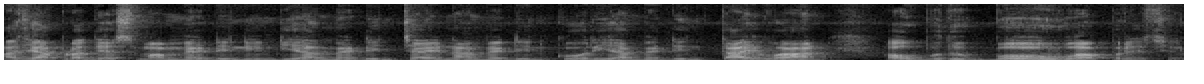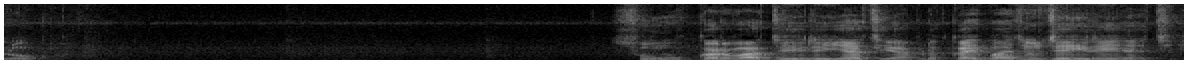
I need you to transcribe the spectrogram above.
આજે આપણા દેશમાં made in India made in China made in Korea made in Taiwan આવું બધું બહુ વાપરે છે લોકો. શું કરવા જઈ રહ્યા છીએ આપણે? કઈ બાજુ જઈ રહ્યા છીએ?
